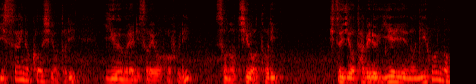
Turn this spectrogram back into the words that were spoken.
一切の子を取り夕暮れにそれをほふりその血を取り羊を食べる家々の日本の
